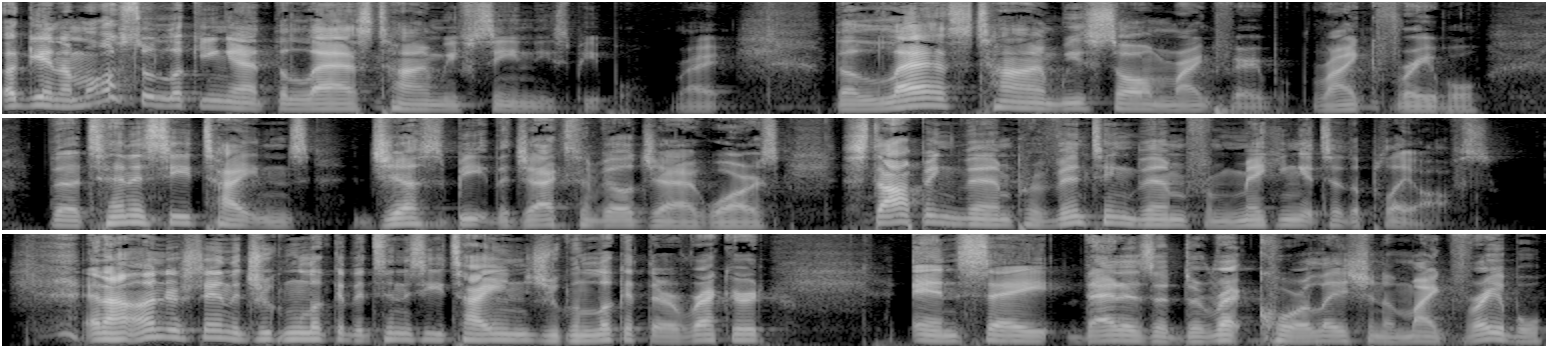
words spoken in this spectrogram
Again, I'm also looking at the last time we've seen these people, right? The last time we saw Mike Vrabel, Mike Vrabel, the Tennessee Titans just beat the Jacksonville Jaguars, stopping them, preventing them from making it to the playoffs. And I understand that you can look at the Tennessee Titans, you can look at their record, and say that is a direct correlation of Mike Vrabel.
